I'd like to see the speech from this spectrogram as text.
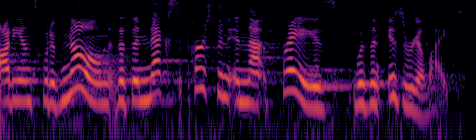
audience would have known that the next person in that phrase was an Israelite.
